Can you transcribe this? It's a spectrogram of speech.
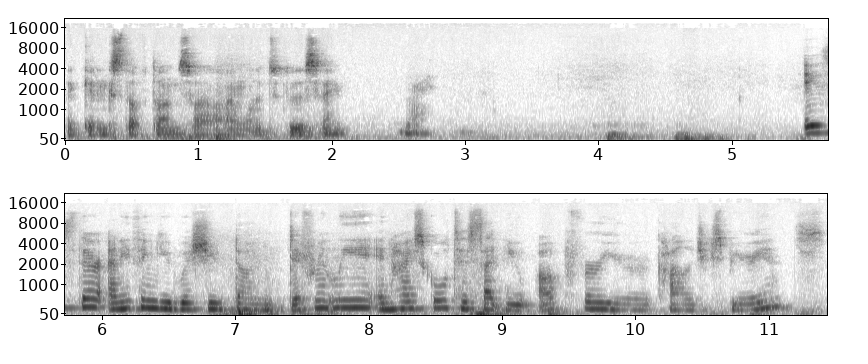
like getting stuff done. So I I wanted to do the same. Right. Is there anything you'd wish you'd done differently in high school to set you up for your college experience?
